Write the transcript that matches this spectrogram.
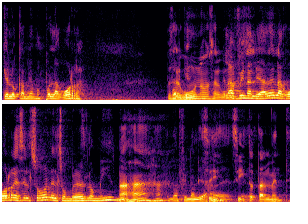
que lo cambiamos por la gorra. Pues Porque algunos, algunos. La finalidad de la gorra es el sol, el sombrero es lo mismo. Ajá, ajá. Es la finalidad. Sí, de- sí, de- totalmente.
